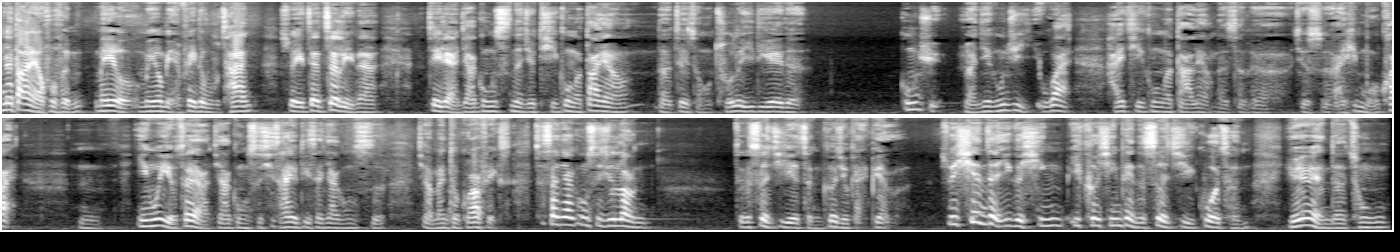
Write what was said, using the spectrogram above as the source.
那当然要付费，没有没有免费的午餐。所以在这里呢，这两家公司呢就提供了大量的这种除了 EDA 的工具。软件工具以外，还提供了大量的这个就是 IP 模块，嗯，因为有这两家公司，其实还有第三家公司叫 Mental Graphics，这三家公司就让这个设计业整个就改变了。所以现在一个芯一颗芯片的设计过程，远远的从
